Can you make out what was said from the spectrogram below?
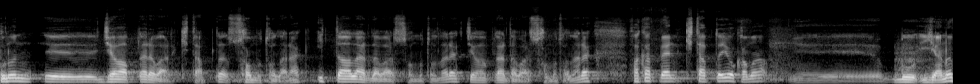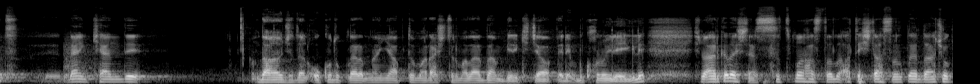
Bunun e, cevapları var kitapta somut olarak. İddialar da var somut olarak, cevaplar da var somut olarak. Fakat ben kitapta yok ama e, bu yanıt ben kendi daha önceden okuduklarımdan yaptığım araştırmalardan bir iki cevap vereyim bu konuyla ilgili. Şimdi arkadaşlar sıtma hastalığı, ateşli hastalıklar daha çok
